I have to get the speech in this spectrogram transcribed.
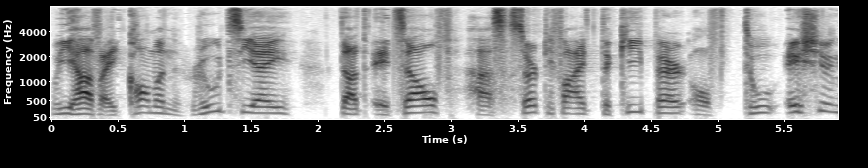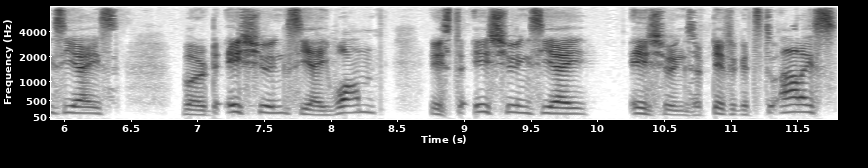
we have a common root CA that itself has certified the key pair of two issuing CAs, where the issuing CA1 is the issuing CA issuing certificates to Alice,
